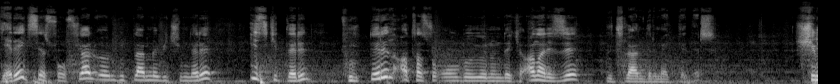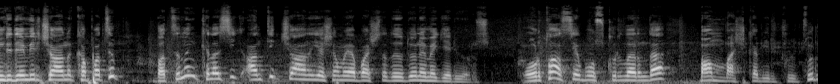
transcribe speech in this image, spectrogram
gerekse sosyal örgütlenme biçimleri İskitlerin Türklerin atası olduğu yönündeki analizi güçlendirmektedir. Şimdi demir çağını kapatıp Batı'nın klasik antik çağını yaşamaya başladığı döneme geliyoruz. Orta Asya bozkırlarında bambaşka bir kültür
